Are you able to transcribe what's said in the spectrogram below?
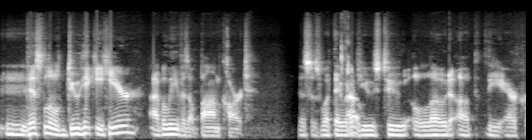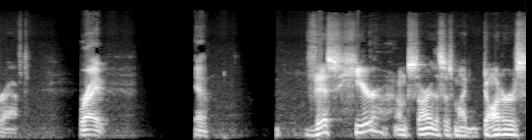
Mm-hmm. This little doohickey here, I believe, is a bomb cart. This is what they would oh. have used to load up the aircraft. Right. Yeah. This here, I'm sorry, this is my daughter's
